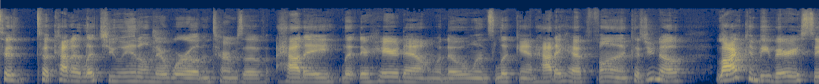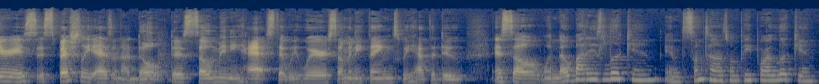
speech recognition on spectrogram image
to to kind of let you in on their world in terms of how they let their hair down when no one's looking, how they have fun. Because you know, life can be very serious, especially as an adult. There's so many hats that we wear, so many things we have to do. And so when nobody's looking, and sometimes when people are looking,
